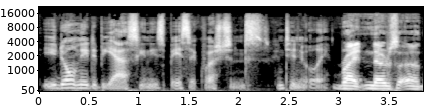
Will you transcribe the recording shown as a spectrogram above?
that you don't need to be asking these basic questions continually. Right. And there's a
